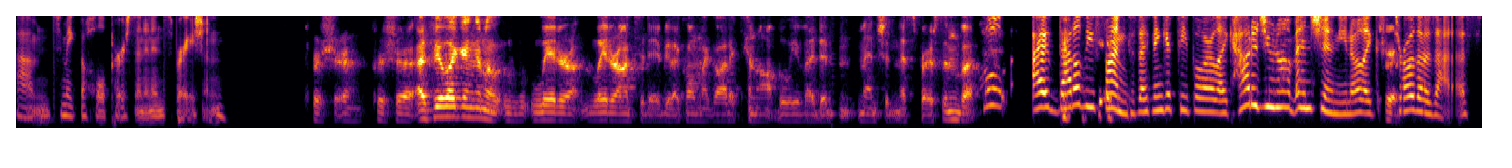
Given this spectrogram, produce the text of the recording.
um, to make the whole person an inspiration. For sure, for sure. I feel like I'm gonna later later on today be like, oh my god, I cannot believe I didn't mention this person. But well, I that'll be fun because I think if people are like, how did you not mention? You know, like sure. throw those at us.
